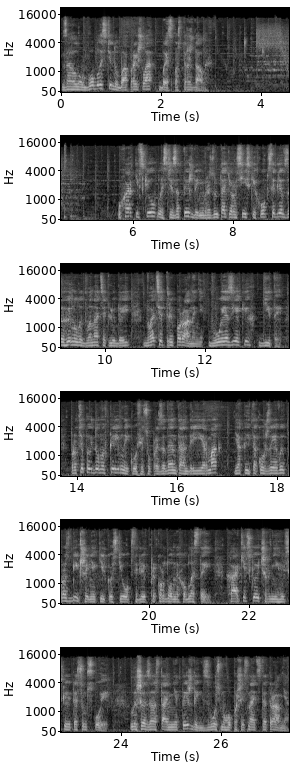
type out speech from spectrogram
Загалом в області доба пройшла без постраждалих. У Харківській області за тиждень в результаті російських обстрілів загинули 12 людей, 23 поранені, двоє з яких діти. Про це повідомив керівник офісу президента Андрій Єрмак, який також заявив про збільшення кількості обстрілів прикордонних областей Харківської, Чернігівської та Сумської. Лише за останній тиждень, з 8 по 16 травня,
